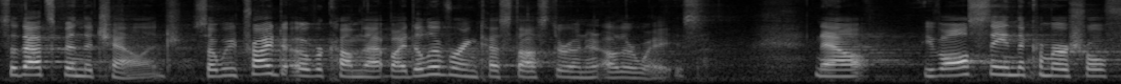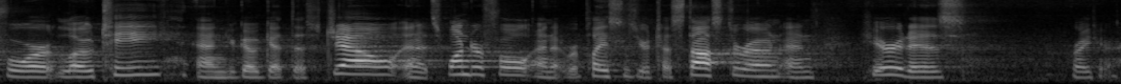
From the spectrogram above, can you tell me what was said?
So that's been the challenge. So we've tried to overcome that by delivering testosterone in other ways. Now, you've all seen the commercial for low T, and you go get this gel, and it's wonderful, and it replaces your testosterone, and here it is, right here.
